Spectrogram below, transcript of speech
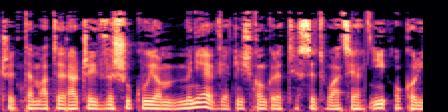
czy tematy raczej wyszukują mnie w jakichś konkretnych sytuacjach i okolicznościach.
